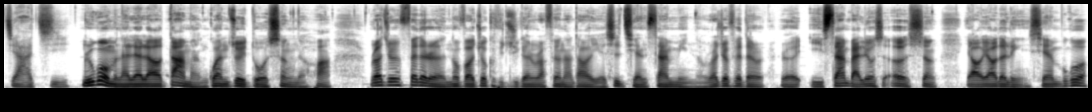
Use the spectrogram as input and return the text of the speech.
佳绩。如果我们来聊聊大满贯最多胜的话，Roger Federer、Novak Djokovic 跟 Rafael Nadal 也是前三名的。Roger Federer 以三百六十二胜遥遥的领先，不过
